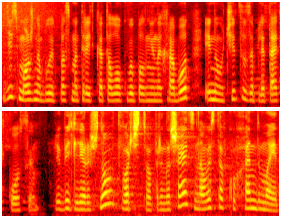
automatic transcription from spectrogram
Здесь можно будет посмотреть каталог выполненных работ и научиться заплетать косы. Любители ручного творчества приглашаются на выставку Handmade.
